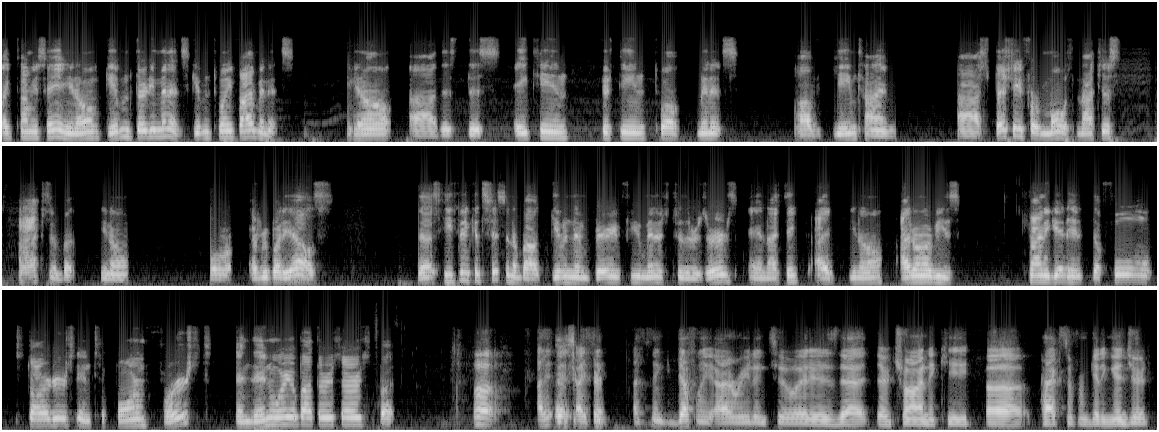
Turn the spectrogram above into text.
like Tommy's saying, you know, give them 30 minutes, give them 25 minutes. You know, uh, this this 18, 15, 12 minutes of game time uh, especially for most, not just Paxton, but you know, for everybody else. That's he's been consistent about giving them very few minutes to the reserves, and I think I, you know, I don't know if he's trying to get his, the full starters into form first and then worry about the reserves, but. Well, I, I, I think I think definitely I read into it is that they're trying to keep uh, Paxton from getting injured.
